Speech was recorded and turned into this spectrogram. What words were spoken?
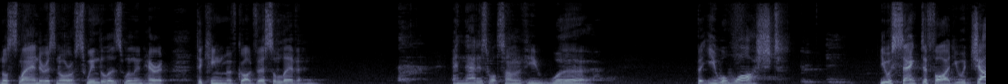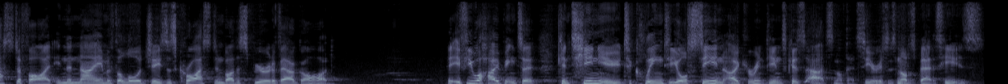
nor slanderers, nor swindlers will inherit the kingdom of God. Verse 11. And that is what some of you were. But you were washed you were sanctified. You were justified in the name of the Lord Jesus Christ and by the Spirit of our God. If you were hoping to continue to cling to your sin, O Corinthians, because, ah, it's not that serious. It's not as bad as his.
